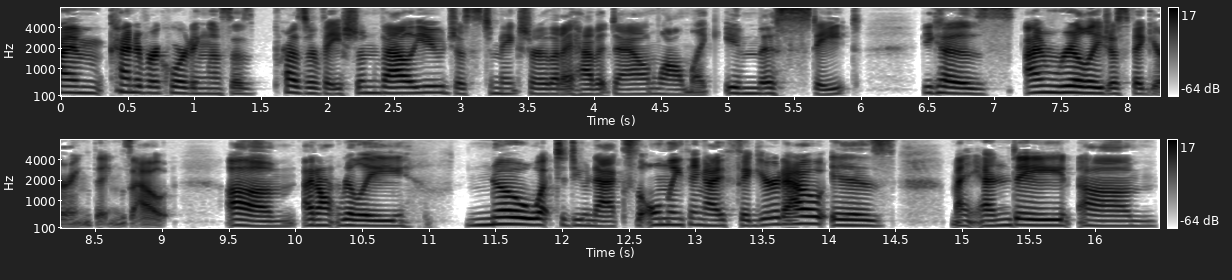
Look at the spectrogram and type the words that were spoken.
I'm kind of recording this as preservation value just to make sure that I have it down while I'm like in this state because I'm really just figuring things out. Um, I don't really know what to do next. The only thing I figured out is my end date. Um,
